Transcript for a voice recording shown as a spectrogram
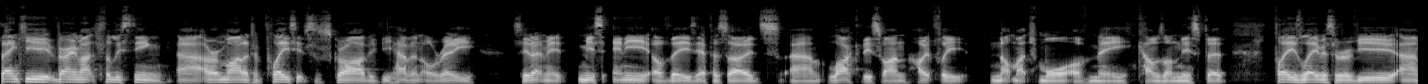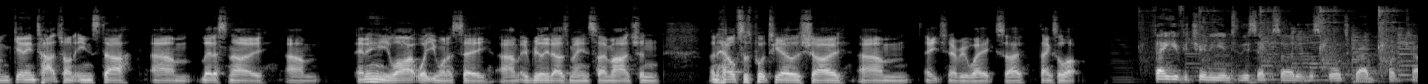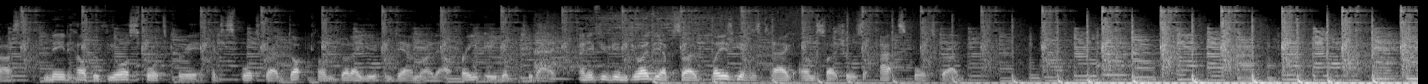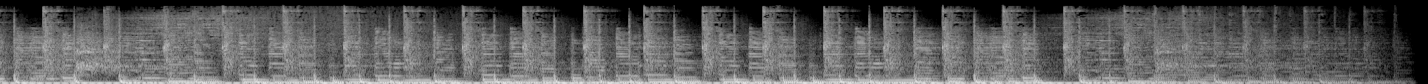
thank you very much for listening. Uh, a reminder to please hit subscribe if you haven't already so you don't miss any of these episodes, um, like this one. Hopefully not much more of me comes on this, but please leave us a review. Um, get in touch on Insta. Um, let us know um, anything you like, what you want to see. Um, it really does mean so much and and helps us put together the show um, each and every week. So thanks a lot. Thank you for tuning in to this episode of the SportsGrad podcast. If you need help with your sports career, head to sportsgrad.com.au and download our free ebook today. And if you've enjoyed the episode, please give us a tag on socials at SportsGrad.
